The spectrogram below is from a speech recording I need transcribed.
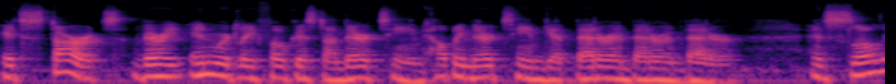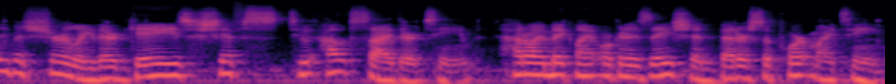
It starts very inwardly focused on their team, helping their team get better and better and better. And slowly but surely, their gaze shifts to outside their team. How do I make my organization better support my team?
